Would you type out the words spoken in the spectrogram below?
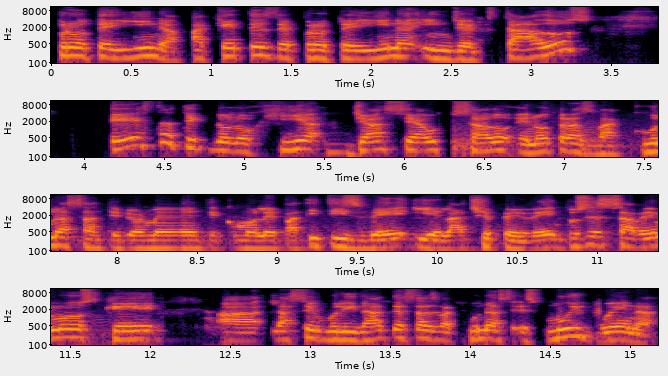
proteína, paquetes de proteína inyectados. Esta tecnología ya se ha usado en otras vacunas anteriormente, como la hepatitis B y el HPV. Entonces sabemos que ah, la seguridad de esas vacunas es muy buena.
